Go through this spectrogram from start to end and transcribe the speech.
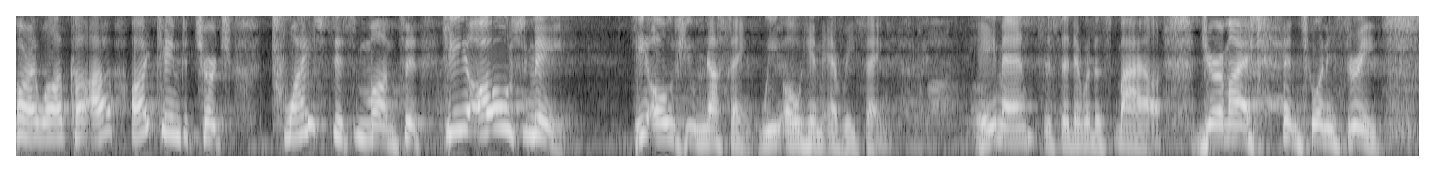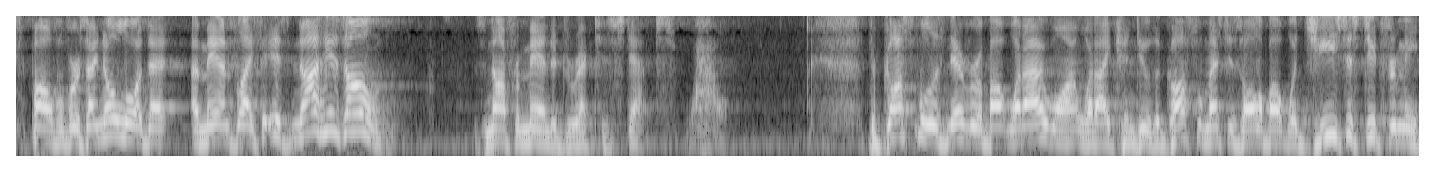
All right, well, I've, I, I came to church twice this month and he owes me. He owes you nothing. We owe him everything. Amen. She said that with a smile. Jeremiah 10 23, powerful verse. I know, Lord, that a man's life is not his own. It's not for man to direct his steps. Wow. The gospel is never about what I want, what I can do. The gospel message is all about what Jesus did for me,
